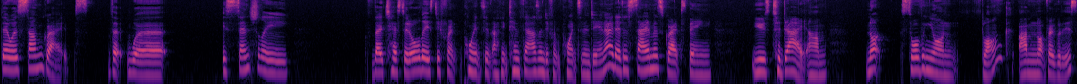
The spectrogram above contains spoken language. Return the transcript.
there was some grapes that were essentially they tested all these different points in I think 10,000 different points in the DNA. They're the same as grapes being used today. Um, not Sauvignon Blanc. I'm not very good at this.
